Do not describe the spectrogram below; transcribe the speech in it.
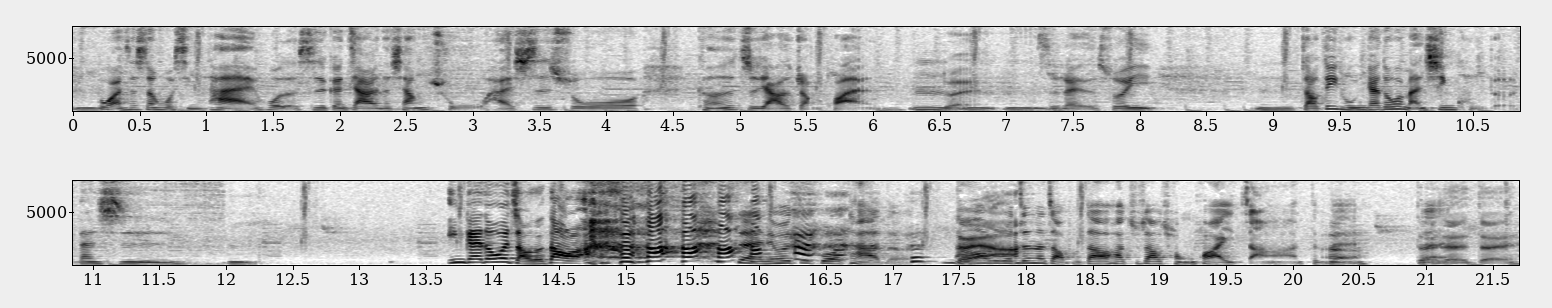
嗯不管是生活形态，或者是跟家人的相处，还是说可能是职涯的转换，嗯对嗯嗯之类的，所以嗯，找地图应该都会蛮辛苦的，但是嗯，应该都会找得到啦。对，你会度过它的。对啊。然后如果真的找不到的话，就是要重画一张啊，对不对？嗯对。对对，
